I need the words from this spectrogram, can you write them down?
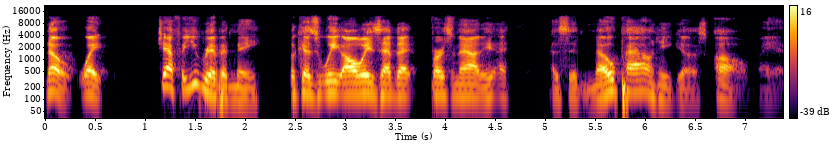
No, wait, Jeff, are you ribbing me? Because we always have that personality. I, said, no, pal. And he goes, oh, man,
